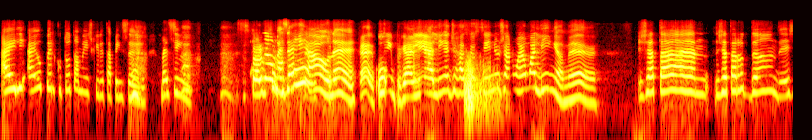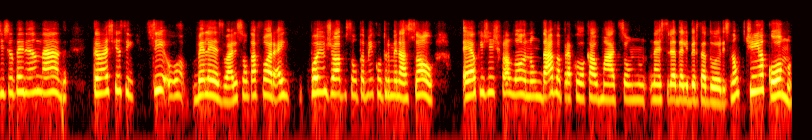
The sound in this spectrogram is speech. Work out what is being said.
aí, ele, aí eu perco totalmente o que ele tá pensando. Mas assim. não, mas é real, né? É, o... sim, porque aí a linha de raciocínio já não é uma linha, né? Já tá, já tá rodando e a gente não tá entendendo nada. Então, eu acho que assim, se. Beleza, o Alisson tá fora. Aí põe o Jobson também contra o Mirassol, é o que a gente falou, não dava para colocar o Matson na estreia da Libertadores, não tinha como.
